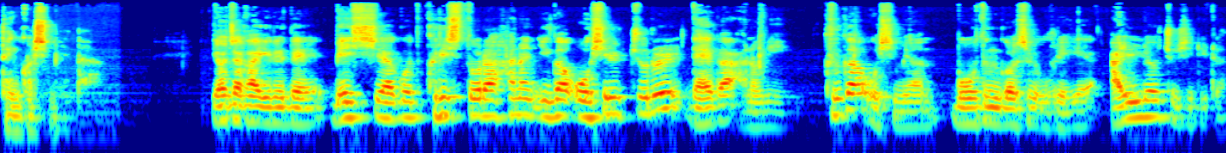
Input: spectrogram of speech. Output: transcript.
된 것입니다. 여자가 이르되 메시아고 그리스도라 하는 이가 오실 줄을 내가 아노니 그가 오시면 모든 것을 우리에게 알려주시리라.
